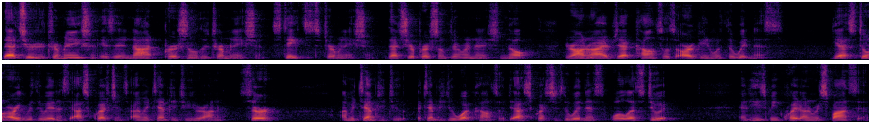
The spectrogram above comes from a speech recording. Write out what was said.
That's your determination, is it not? Personal determination, state's determination. That's your personal determination. No. Your Honor, I object. Counsel is arguing with the witness. Yes, don't argue with the witness. Ask questions. I'm attempting to, Your Honor. Sir, I'm attempting to. Attempting to what, counsel? To ask questions to the witness. Well, let's do it. And he's being quite unresponsive.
